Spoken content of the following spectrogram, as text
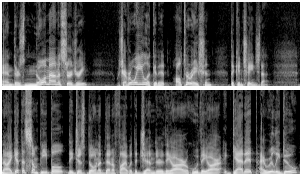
and there's no amount of surgery, whichever way you look at it, alteration that can change that. Now, I get that some people, they just don't identify with the gender they are or who they are. I get it. I really do.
